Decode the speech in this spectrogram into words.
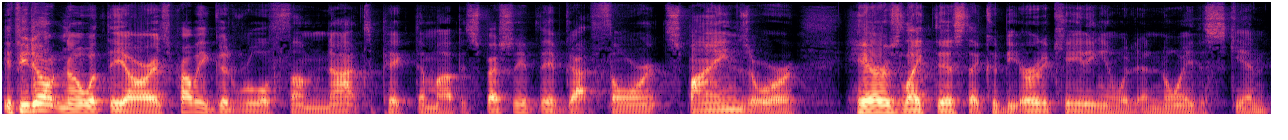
if you don't know what they are, it's probably a good rule of thumb not to pick them up, especially if they've got thorn spines or hairs like this that could be urticating and would annoy the skin.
